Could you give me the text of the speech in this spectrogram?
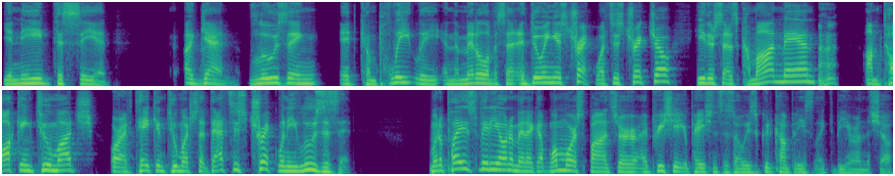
You need to see it. Again, losing it completely in the middle of a sentence and doing his trick. What's his trick, Joe? He either says, "Come on, man," Uh-huh. I'm talking too much, or I've taken too much. That's his trick when he loses it. I'm going to play this video in a minute. I got one more sponsor. I appreciate your patience as always. Good companies like to be here on the show.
